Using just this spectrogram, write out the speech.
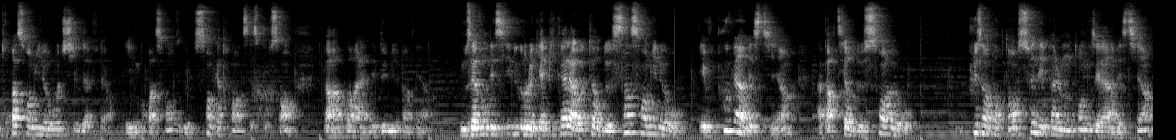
300 000 euros de chiffre d'affaires et une croissance de 196% par rapport à l'année 2021. Nous avons décidé d'ouvrir le capital à hauteur de 500 000 euros et vous pouvez investir à partir de 100 euros. Le plus important, ce n'est pas le montant que vous allez investir,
